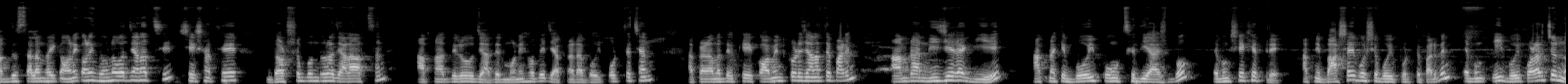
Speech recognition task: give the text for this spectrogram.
আব্দুল সালাম ভাইকে অনেক অনেক ধন্যবাদ জানাচ্ছি। সেই সাথে দর্শক বন্ধুরা যারা আছেন, আপনাদেরও যাদের মনে হবে যে আপনারা বই পড়তে চান, আপনারা আমাদেরকে কমেন্ট করে জানাতে পারেন। আমরা নিজেরা গিয়ে আপনাকে বই পৌঁছে দিয়ে আসব এবং সেক্ষেত্রে আপনি বাসায় বসে বই পড়তে পারবেন এবং এই বই পড়ার জন্য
